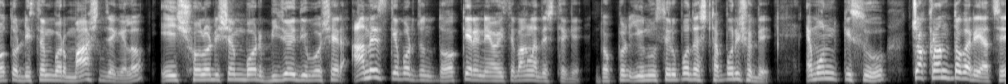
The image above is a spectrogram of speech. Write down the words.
গত ডিসেম্বর মাস যে গেল, এই ষোলো ডিসেম্বর বিজয় দিবসের আমেজকে পর্যন্ত কেড়ে নেওয়া হয়েছে বাংলাদেশ থেকে। ডক্টর ইউনুসের উপদেষ্টা পরিষদে এমন কিছু চক্রান্তকারী আছে,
